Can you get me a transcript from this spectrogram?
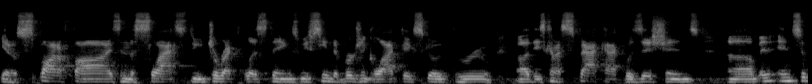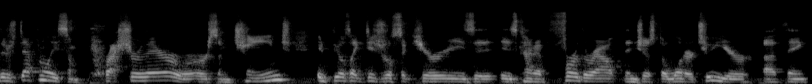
you know spotify's and the slacks do direct listings. We've seen the virgin galactics go through uh, these kind of spac acquisitions. Um, and, and, so there's definitely some pressure there or, or, some change. It feels like digital securities is, is, kind of further out than just a one or two year uh, thing.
